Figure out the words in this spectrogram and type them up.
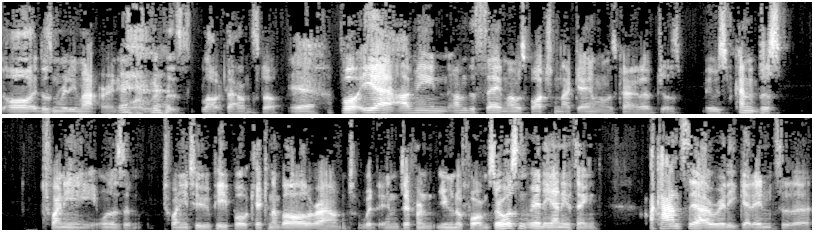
Oh, it doesn't really matter anymore with this lockdown stuff. Yeah. But yeah, I mean, I'm the same. I was watching that game and was kind of just. It was kind of just twenty. What was it? Twenty-two people kicking a ball around with in different uniforms. There wasn't really anything. I can't say I really get into the.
